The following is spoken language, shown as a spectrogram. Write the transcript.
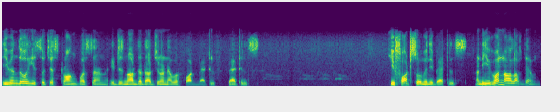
Even though he is such a strong person, it is not that Arjuna never fought battle, battles. He fought so many battles and he won all of them.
